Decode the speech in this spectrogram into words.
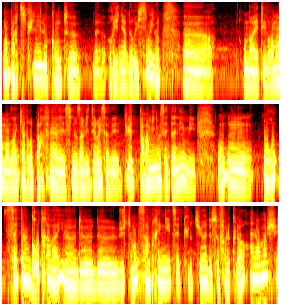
en particulier le conte bah, originaire de Russie. Hein. on aurait été vraiment dans un cadre parfait si nos invités russes avaient pu être parmi nous cette année, mais on, ça a été un gros travail euh, de, justement de s'imprégner de cette culture et de ce folklore. Alors moi, je suis,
